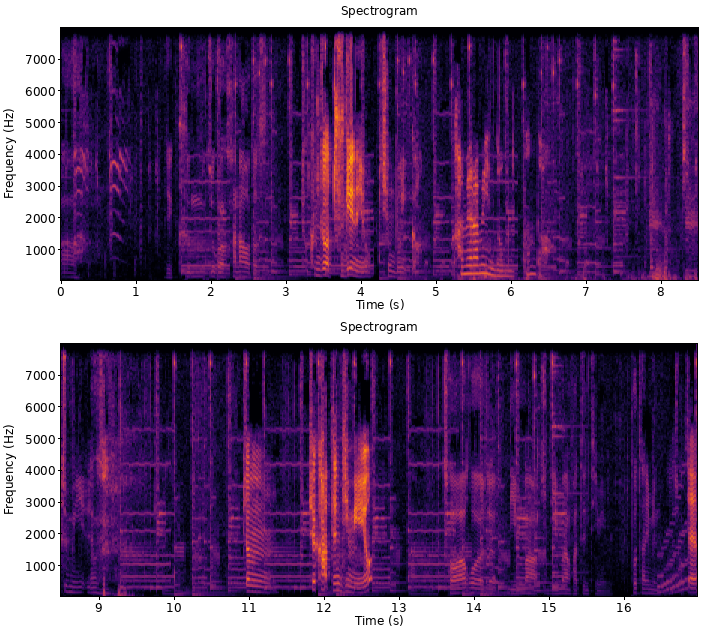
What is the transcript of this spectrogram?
아. 이제 금 조각 하나 얻었어. 저 금조가 두 개네요 지금 보니까 카메라맨이 너무 못한다 팀이 좀 이- 영상. 좀제 같은 팀이에요? 아, 저하고 이제 님마 님마 같은 팀입니다. 포타님은 뭐죠? 진짜요?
